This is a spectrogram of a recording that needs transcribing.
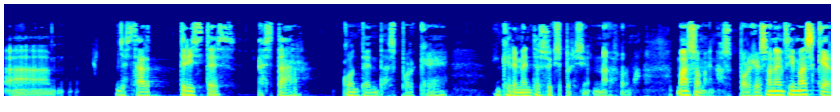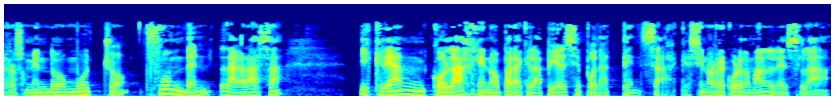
ah, de estar tristes a estar contentas porque incrementa su expresión. No es. Más o menos, porque son enzimas que, resumiendo mucho, funden la grasa y crean colágeno para que la piel se pueda tensar, que si no recuerdo mal es la,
